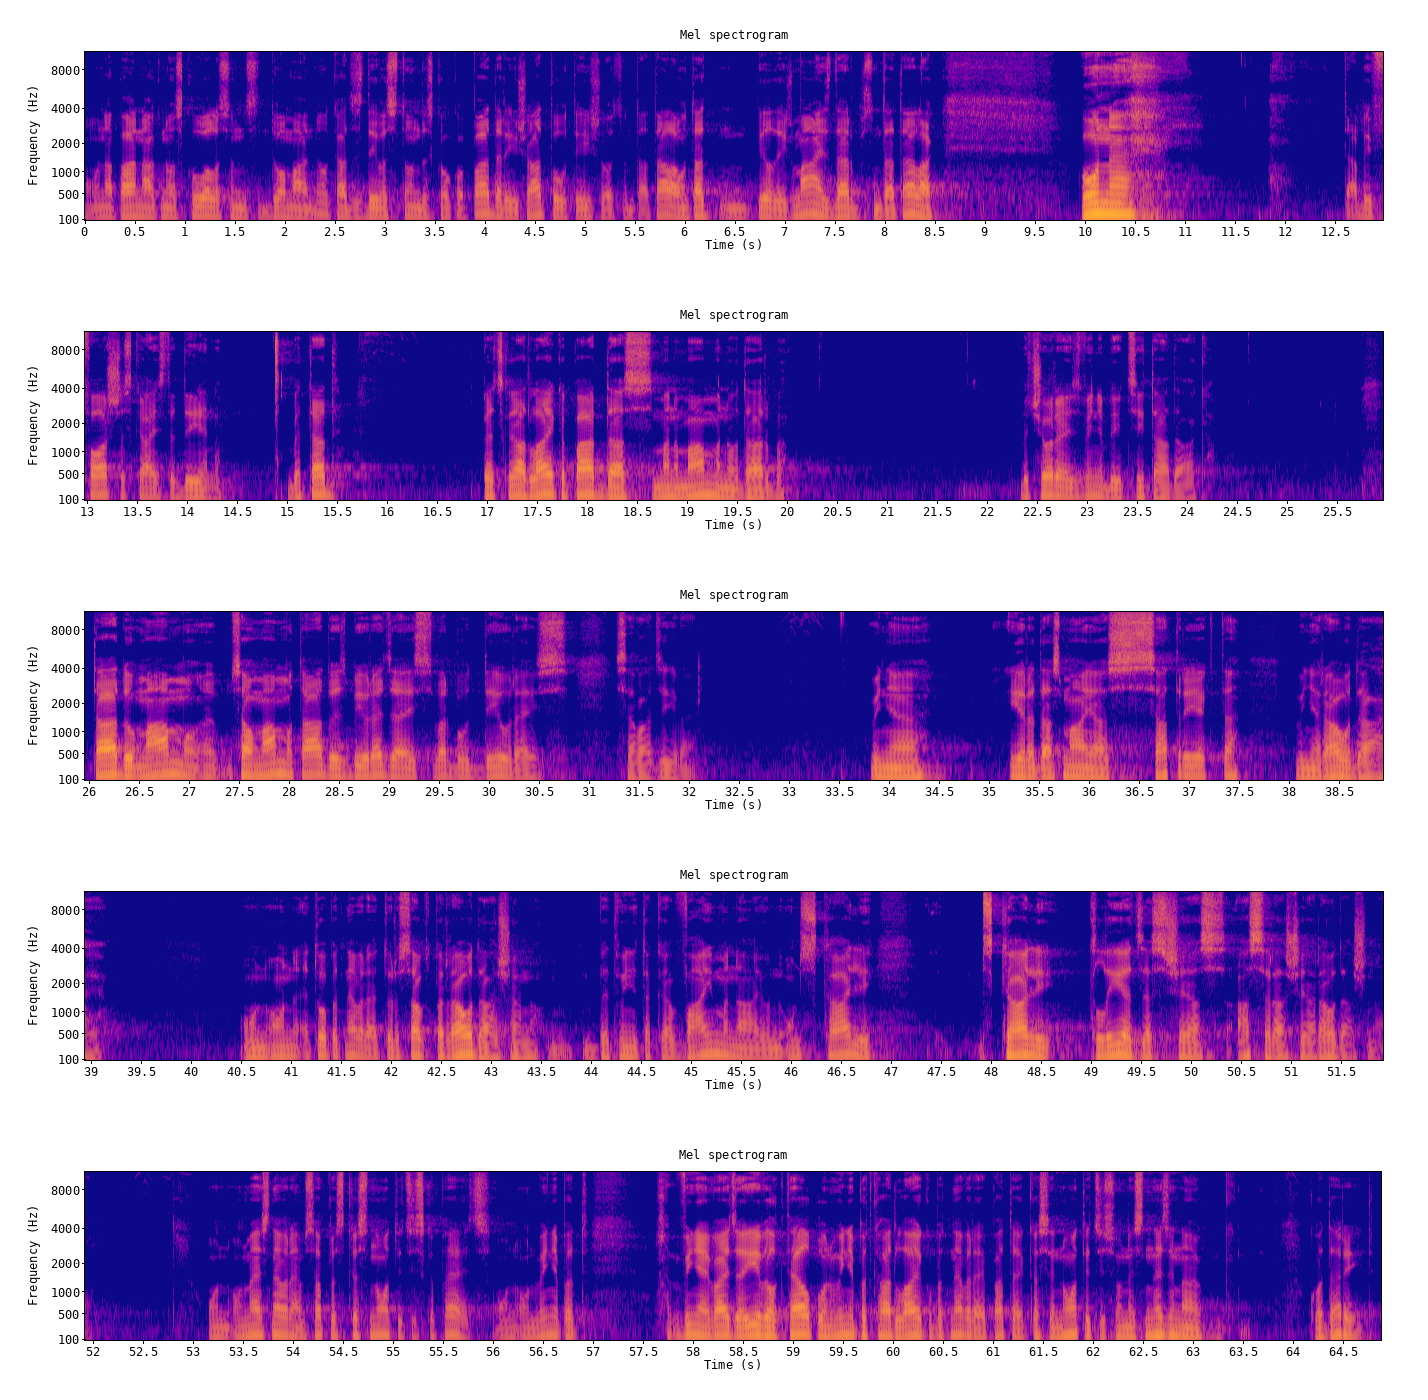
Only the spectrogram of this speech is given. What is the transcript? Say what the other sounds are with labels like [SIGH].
Un pārnāku no skolas un domāju, nu, kādas divas stundas kaut ko padarīšu, atpūtīšos un tā tālāk, un tad pildīšu mājas darbus un tā tālāk. Un, tā bija forša, skaista diena. Bet tad, pēc kāda laika, pārdās mana mamma no darba bet šoreiz viņa bija citādāka. Tādu mammu, savu mammu tādu es biju redzējis varbūt divreiz savā dzīvē. Viņa ieradās mājās satriekta, viņa raudāja. Un, un to pat nevarētu saukt par raudāšanu, bet viņa tā kā vaimanāja un, un skaļi, skaļi kliedzas šajās asarās, šajā raudāšanā. Un, un mēs nevarējām saprast, kas noticis, kāpēc. Un, un viņa pat, viņai vajadzēja ievilkt telpu, un viņa pat kādu laiku pat nevarēja pateikt, kas ir noticis. Es nezināju, ko darīt.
